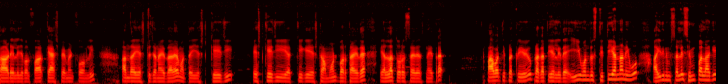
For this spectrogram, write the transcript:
card eligible for cash payment ಫೋನ್ಲಿ ಅಂದರೆ ಎಷ್ಟು ಜನ ಇದ್ದಾರೆ ಮತ್ತು ಎಷ್ಟು ಕೆ ಜಿ ಎಷ್ಟು ಕೆ ಜಿ ಅಕ್ಕಿಗೆ ಎಷ್ಟು ಅಮೌಂಟ್ ಬರ್ತಾ ಇದೆ, ಎಲ್ಲ ತೋರಿಸ್ತಾ ಇದೆ ಸ್ನೇಹಿತರೆ. ಪಾವತಿ ಪ್ರಕ್ರಿಯೆಯು ಪ್ರಗತಿಯಲ್ಲಿದೆ. ಈ ಒಂದು ಸ್ಥಿತಿಯನ್ನು ನೀವು ಐದು ನಿಮಿಷದಲ್ಲಿ ಸಿಂಪಲ್ಲಾಗಿ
